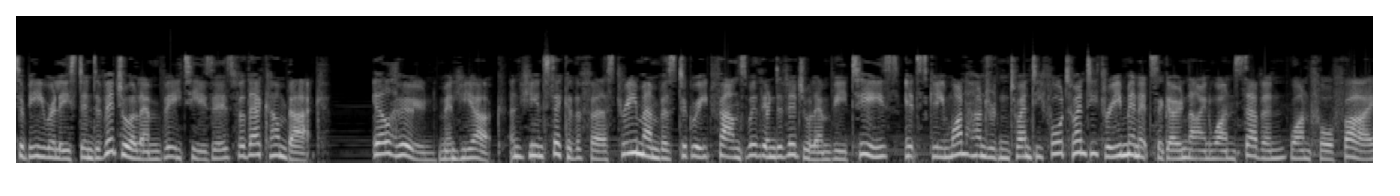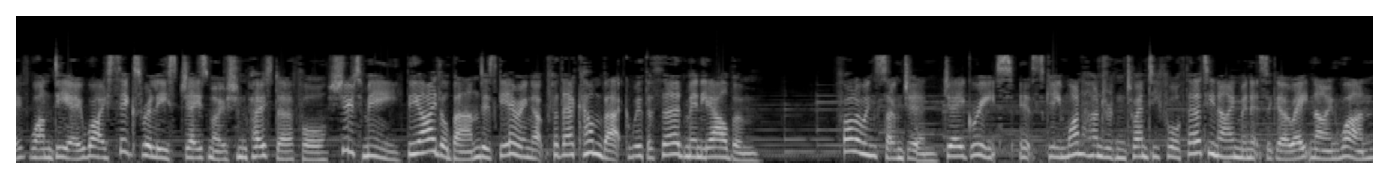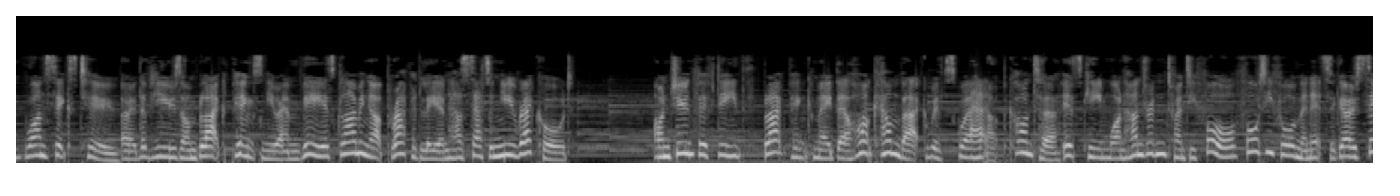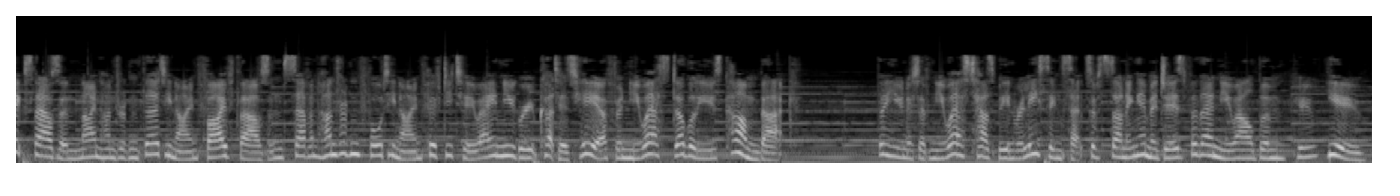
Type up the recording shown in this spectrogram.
to-be released individual MV teasers for their comeback. Ilhoon, Minhyuk, and Hyunsik are the first three members to greet fans with individual MVTs. It's Scheme 124 23 minutes ago 917 145 1 DAY6 released Jae's motion poster for Shoot Me. The idol band is gearing up for their comeback with the third mini-album. Following Sungjin, Jae greets, it's Scheme 124 39 minutes ago 891 162. Oh, the views on Blackpink's new MV is climbing up rapidly and has set a new record. On June 15, Blackpink made their hot comeback with Square Up Contour, It's Scheme 124 44 minutes ago 6,939 5,749 52 A new group cut is here for NU'EST W's comeback. The unit of NU'EST W has been releasing sets of stunning images for their new album, Who, You.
